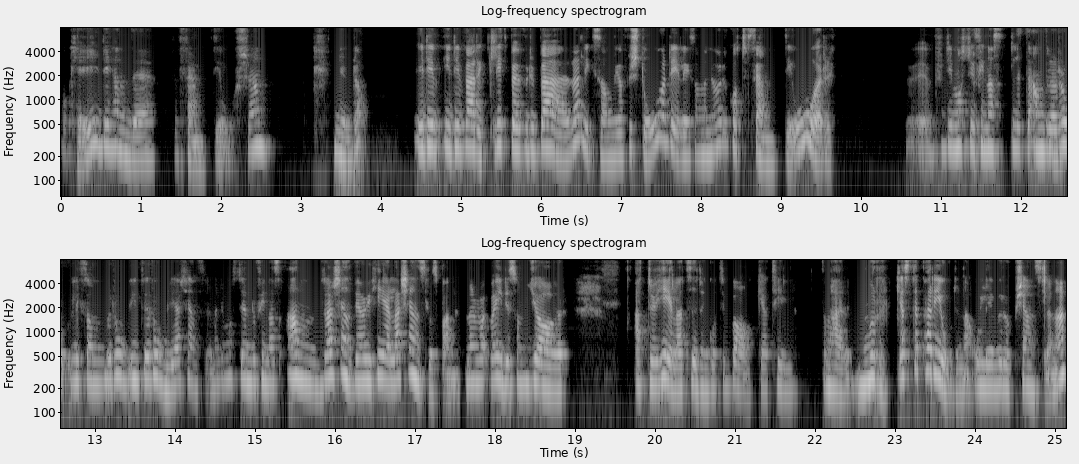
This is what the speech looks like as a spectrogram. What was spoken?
okej, okay, det hände för 50 år sedan. Och nu då? Är det, är det verkligt? Behöver du bära liksom? Jag förstår det liksom, men nu har det gått 50 år. Eh, det måste ju finnas lite andra, ro, liksom, ro, inte roliga känslor, men det måste ändå finnas andra känslor. Vi har ju hela känslospannet, men vad, vad är det som gör att du hela tiden går tillbaka till de här mörkaste perioderna och lever upp känslorna?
